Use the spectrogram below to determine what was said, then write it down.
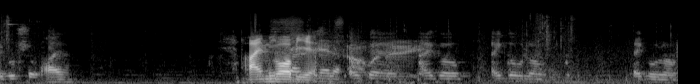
I go short. Aynen. I'm Midden. Okay, I go. I go long. I go long.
